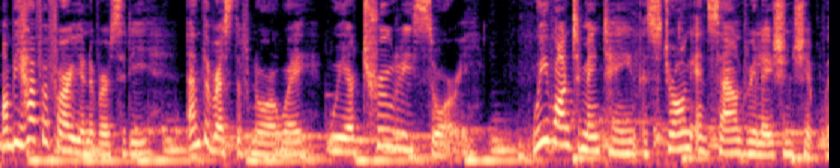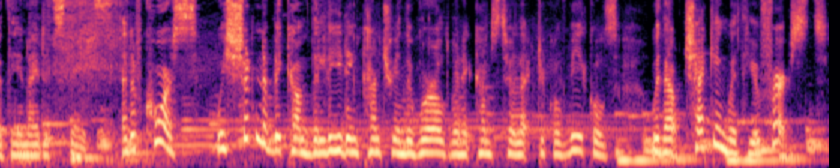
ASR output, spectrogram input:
on behalf of our university and the rest of Norway, we are truly sorry. We want to maintain a strong and sound relationship with the United States. And of course, we shouldn't have become the leading country in the world when it comes to electrical vehicles without checking with you first.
